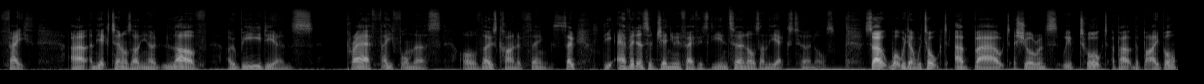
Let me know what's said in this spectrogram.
faith. Uh, and the externals are, you know, love, obedience, prayer, faithfulness, all of those kind of things. So the evidence of genuine faith is the internals and the externals. So what we've done, we talked about assurance, we've talked about the Bible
